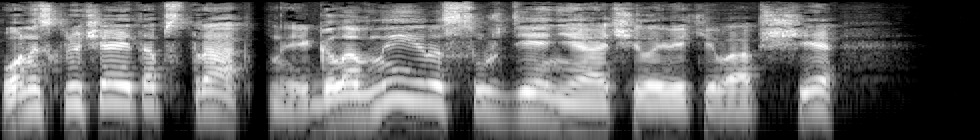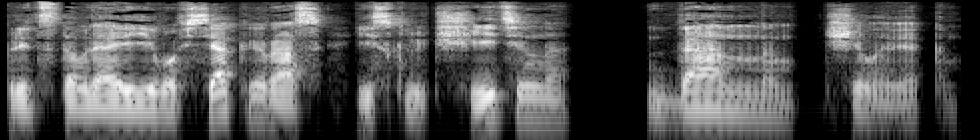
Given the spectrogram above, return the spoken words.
Он исключает абстрактные, головные рассуждения о человеке вообще, представляя его всякий раз исключительно данным человеком.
